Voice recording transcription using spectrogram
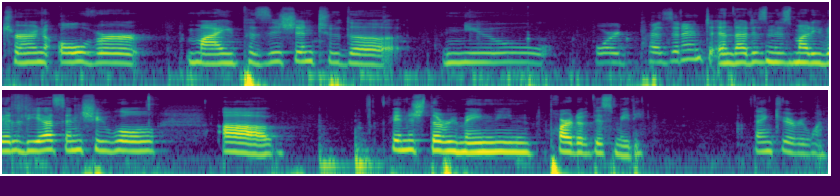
turn over my position to the new board president, and that is Ms. Maribel Diaz, and she will, uh, finish the remaining part of this meeting. Thank you, everyone.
